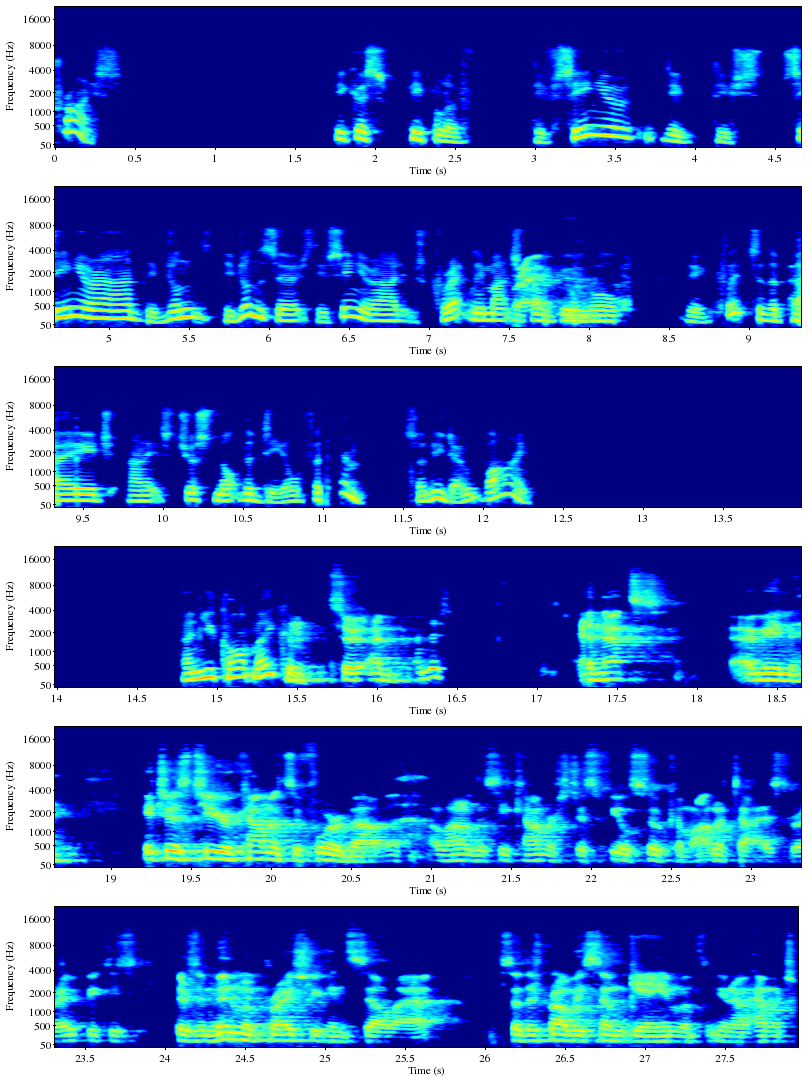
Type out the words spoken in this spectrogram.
price. Because people have they've seen your they've, they've seen your ad they've done they've done the search they've seen your ad it was correctly matched right. by google they click to the page and it's just not the deal for them so they don't buy and you can't make them hmm. so and, and, this, and that's i mean it's just to your comments before about a lot of this e-commerce just feels so commoditized right because there's a minimum price you can sell at so there's probably some game of you know how much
